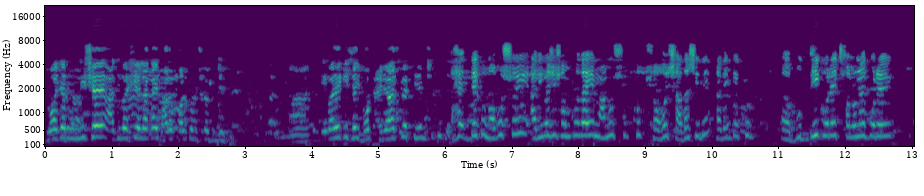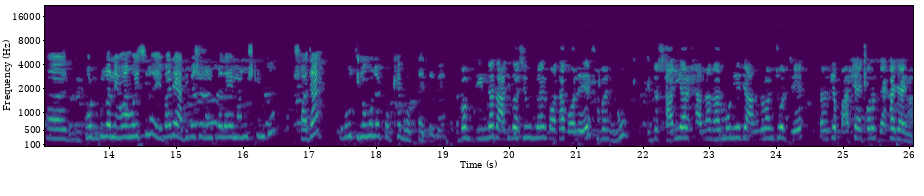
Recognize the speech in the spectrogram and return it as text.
দু হাজার উনিশে আদিবাসী এলাকায় ভালো ফল করেছিল বিজেপি। এবারে কি সেই ভোট ফিরে আসবে টিএমসি হ্যাঁ দেখুন অবশ্যই আদিবাসী সম্প্রদায়ের মানুষ খুব সহজ সাদাসিধে তাদেরকে খুব বুদ্ধি করে ছলনা করে ভোটগুলো নেওয়া হয়েছিল। এবারে আদিবাসী সম্প্রদায়ের মানুষ কিন্তু সজাগ এবং তৃণমূলের পক্ষে ভোটটাই দেবে। এবং দিনরাত আদিবাসী উন্নয়নের কথা বলে শুভেন্দু কিন্তু সারি আর সারনা ধর্ম নিয়ে যে আন্দোলন চলছে তাদেরকে পাশে একবারও দেখা যায় না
